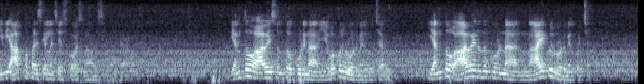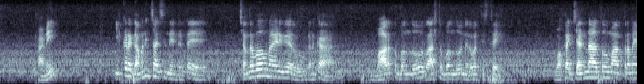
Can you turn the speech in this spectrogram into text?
ఇది ఆత్మ పరిశీలన చేసుకోవాల్సిన ఆవశ్యకత. ఎంతో ఆవేశంతో కూడిన యువకులు రోడ్డు మీదకి వచ్చారు. ఎంతో ఆవేదనతో కూడిన నాయకులు రోడ్డు మీదకి వచ్చారు. కానీ ఇక్కడ గమనించాల్సింది ఏంటంటే చంద్రబాబు నాయుడు గారు కనుక భారత బంధు రాష్ట్ర బంధు నిర్వర్తిస్తే ఒక జెండాతో మాత్రమే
